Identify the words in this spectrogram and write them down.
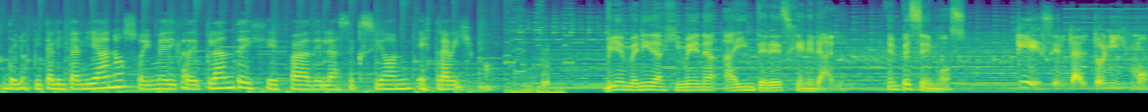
del Hospital Italiano, soy médica de planta y jefa de la sección estrabismo. Bienvenida Jimena a Interés General. Empecemos. ¿Qué es el daltonismo?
